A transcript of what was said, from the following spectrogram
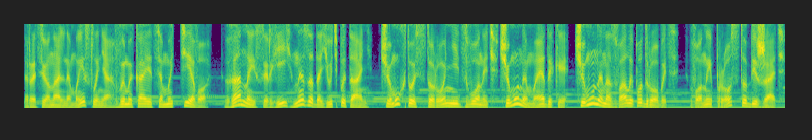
Раціональне мислення вимикається миттєво. Ганна і Сергій не задають питань, чому хтось сторонній дзвонить, чому не медики, чому не назвали подробиць. Вони просто біжать.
